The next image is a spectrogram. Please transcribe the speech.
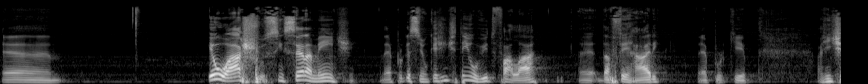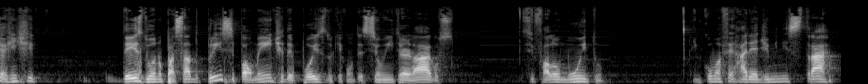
É, eu acho, sinceramente, né, porque assim, o que a gente tem ouvido falar é, da Ferrari, né, porque a gente, a gente, desde o ano passado, principalmente depois do que aconteceu em Interlagos, se falou muito em como a Ferrari administrar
